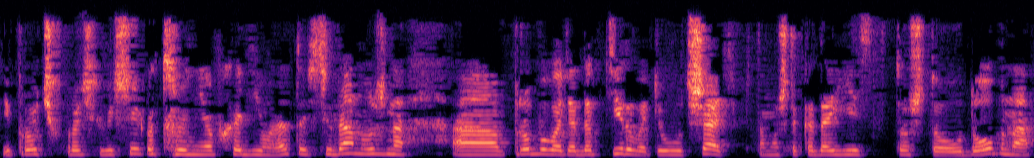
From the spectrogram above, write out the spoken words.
и прочих-прочих вещей, которые необходимы. Да? То есть всегда нужно а, пробовать адаптировать, улучшать, потому что когда есть то, что удобно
